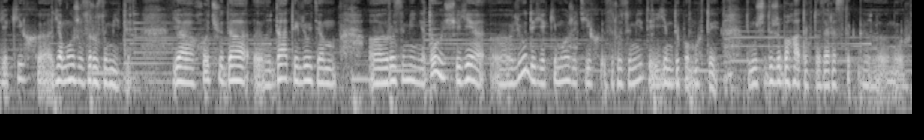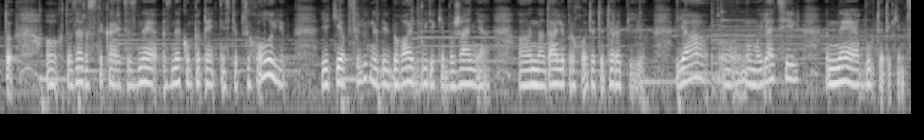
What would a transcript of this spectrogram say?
яких е, я можу зрозуміти. Я хочу дати людям розуміння того, що є люди, які можуть їх зрозуміти і їм допомогти. Тому що дуже багато хто зараз ну, хто, хто зараз стикається з, не, з некомпетентністю психологів, які абсолютно відбивають будь-яке бажання надалі проходити терапію. Я, ну, моя ціль не бути таким психологом.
